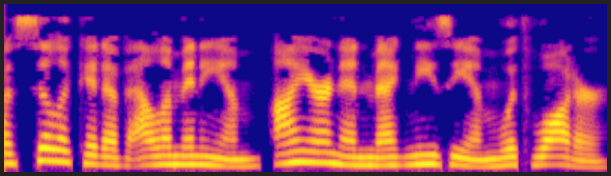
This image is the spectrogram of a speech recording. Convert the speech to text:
a silicate of aluminium, iron and magnesium with water,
